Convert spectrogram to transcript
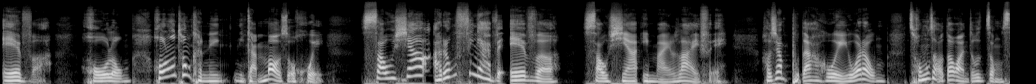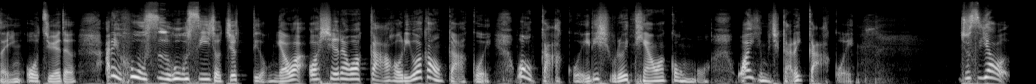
have ever 喉咙喉咙痛，肯定你感冒的时候会。烧香，I don't think I've ever 烧香 in my life 诶、好像不大会。我俩从早到晚都是这种声音，我觉得啊，你腹式呼吸就就重要。我我现在我教好你，我跟我教过，我有教过，你是不是听我讲么？我已经去跟你教过，就是要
